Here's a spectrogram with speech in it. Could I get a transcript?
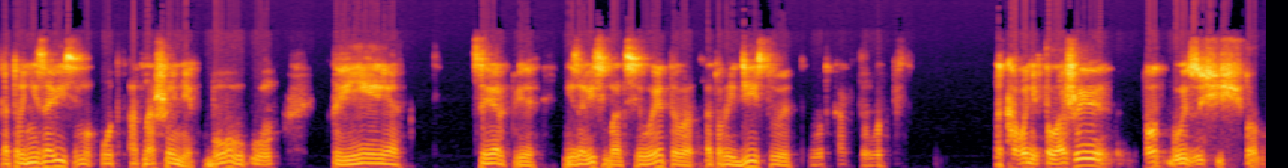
который независимо от отношения к Богу, к вере, церкви, независимо от всего этого, который действует вот как-то вот на кого не положи, тот будет защищен.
